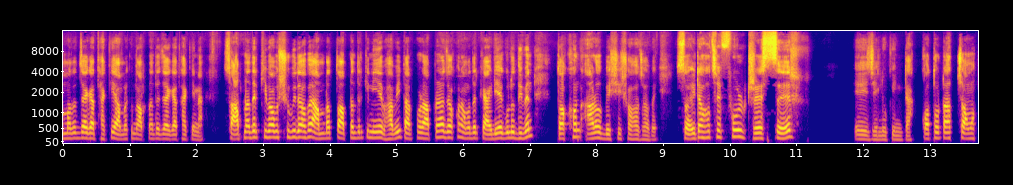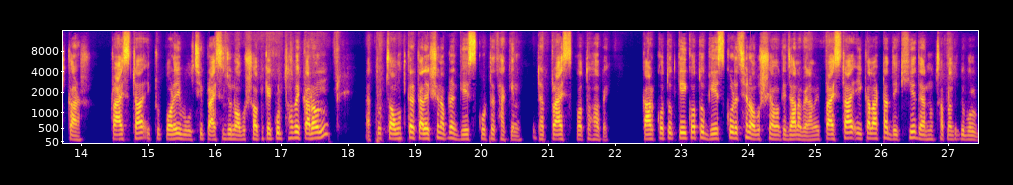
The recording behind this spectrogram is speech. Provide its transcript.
আমাদের জায়গা থাকি, আমরা কিন্তু আপনাদের জায়গা থাকি না। সো আপনাদের কীভাবে সুবিধা হবে আমরা তো আপনাদেরকে নিয়ে ভাবি। তারপর আপনারা যখন আমাদেরকে আইডিয়াগুলো দিবেন, তখন আরও বেশি সহজ হবে। সো এটা হচ্ছে ফুল ড্রেসের এই যে লুকিংটা, কতটা চমৎকার। প্রাইসটা একটু পরেই বলছি, প্রাইসের জন্য অবশ্যই অপেক্ষা করতে হবে। কারণ, এত চমৎকার কালেকশন আপনারা গেস করতে থাকেন এটা প্রাইস কত হবে। কার কত, কে কত গেস করেছেন অবশ্যই আমাকে জানাবেন। আমি প্রাইসটা এই কালারটা দেখিয়ে দেন হচ্ছে আপনাদেরকে বলব।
